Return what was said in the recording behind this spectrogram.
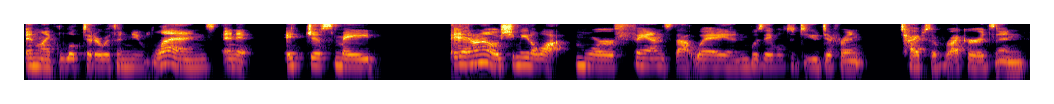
and like looked at her with a new lens and it it just made I don't know, she made a lot more fans that way and was able to do different types of records. And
